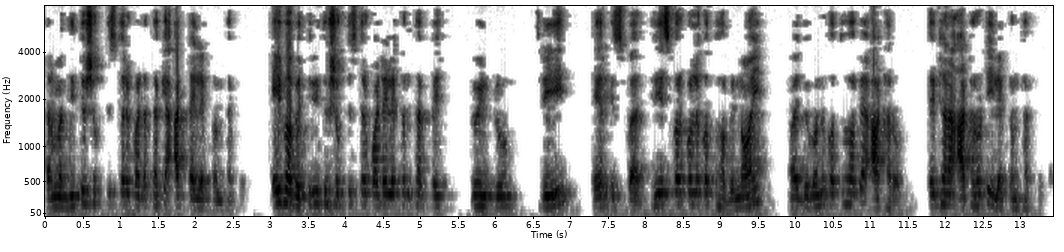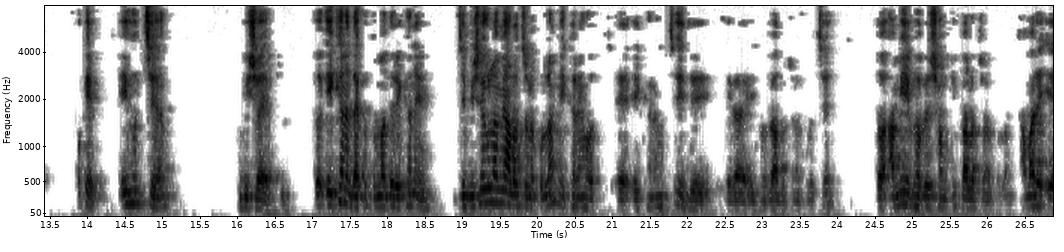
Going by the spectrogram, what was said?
তার মানে দ্বিতীয় শক্তি স্তরে কয়টা থাকে? আটটা ইলেকট্রন থাকে। এইভাবে তৃতীয় শক্তি স্তরে কয়টা ইলেকট্রন থাকবে? টু ইন্টু থ্রি এর স্কোয়ার থ্রি স্কোয়ার করলে কত হবে? নয়। নয় দুগুণে কত হবে? আঠারো। এখানে আঠারোটি ইলেকট্রন থাকতে পারে। ওকে এই হচ্ছে বিষয় আর কি। তো এখানে দেখো, তোমাদের এখানে যে বিষয়গুলো আমি আলোচনা করলাম, এখানে এখানে হচ্ছে এই যে এরা এইভাবে আলোচনা করেছে। তো আমি এইভাবে সংক্ষিপ্ত আলোচনা করলাম। আমার এই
